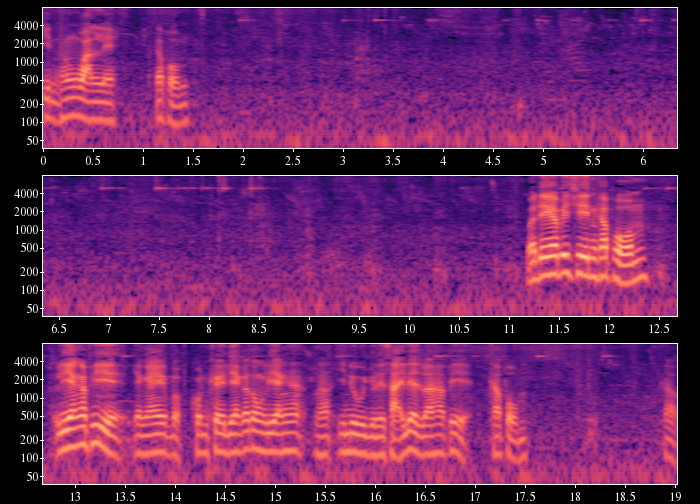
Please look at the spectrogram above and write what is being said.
กินทั้งวันเลยครับผม สวัสดีครับพี่ชินครับผมเลี้ยงครับพี่ยังไงแบบคนเคยเลี้ยงก็ต้องเลี้ยงฮะนะอินดูอยู่ในสายเลือดอยู่แล้วครับพี่ครับผมครับ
